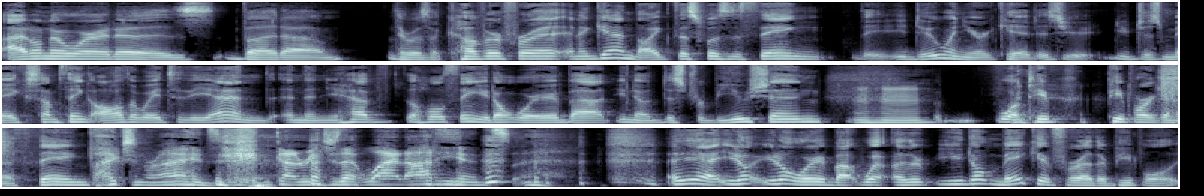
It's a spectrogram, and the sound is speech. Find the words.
I don't know where it is, but um, there was a cover for it. And again, like this was the thing that you do when you're a kid is you you just make something all the way to the end, and then you have the whole thing. You don't worry about you know distribution, Mm-hmm. what peop people are going to think. Bikes and rides. Got to reach that wide audience. And yeah, you don't you don't worry about what other you don't make it for other people.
